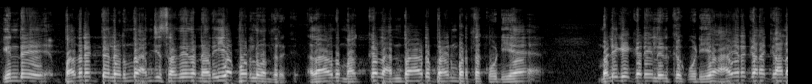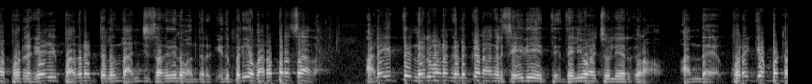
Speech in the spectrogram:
இன்று பதினெட்டுல இருந்து அஞ்சு சதவீதம் நிறைய பொருள் வந்திருக்கு. அதாவது மக்கள் அன்றாடு பயன்படுத்தக்கூடிய மளிகை கடையில் இருக்கக்கூடிய ஆயிரக்கணக்கான பொருள்கள் பதினெட்டுல இருந்து அஞ்சு சதவீதம் வந்திருக்கு. இது பெரிய வரப்பிரசாதம். அனைத்து நிறுவனங்களுக்கும் நாங்கள் செய்தியை தெ- சொல்லியிருக்கிறோம். அந்த குறைக்கப்பட்ட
